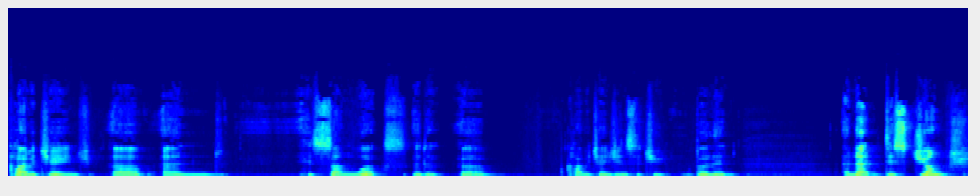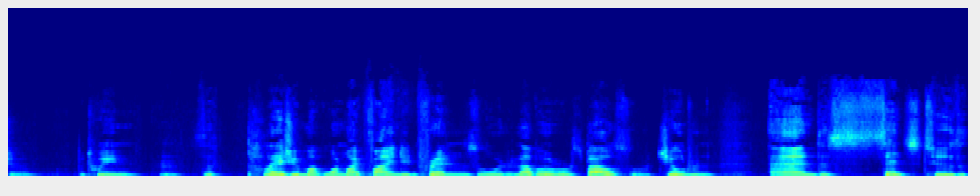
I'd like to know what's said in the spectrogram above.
climate change, uh, and his son works at a um, climate change institute in Berlin. And that disjunction between mm. the pleasure one might find in friends or in a lover or a spouse or children, and the sense too that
